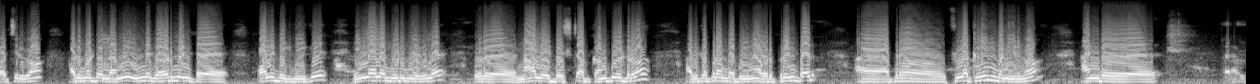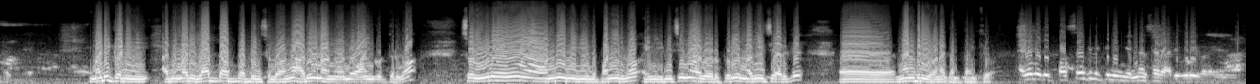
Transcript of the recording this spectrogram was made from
வச்சுருக்கோம். அது மட்டும் இல்லாமல் இந்த கவர்மெண்ட் பாலிடெக்னிக்கு எங்களால் முடிஞ்சதில் ஒரு நாலு டெஸ்க்டாப் கம்ப்யூட்டரும் அதுக்கப்புறம் பார்த்தீங்கன்னா ஒரு பிரிண்டர் அப்புறம் ஃபுல்லாக க்ளீன் பண்ணியிருக்கோம் அண்டு மடிக்கணினி அந்த மாதிரி லேப்டாப் அப்படின்னு சொல்லுவாங்க அதுவும் நாங்கள் வந்து வாங்கி கொடுத்துருக்கோம். ஸோ இவ்வளவும் வந்து இன்னைக்கு இது பண்ணியிருக்கோம் எங்களுக்கு நிச்சயமாக அது ஒரு பெரிய மகிழ்ச்சியாக இருக்குது நன்றி வணக்கம் தேங்க்யூ அதே மாதிரி பசங்களுக்கு நீங்கள் என்ன சார் அறிவுரை வழங்கலாம்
